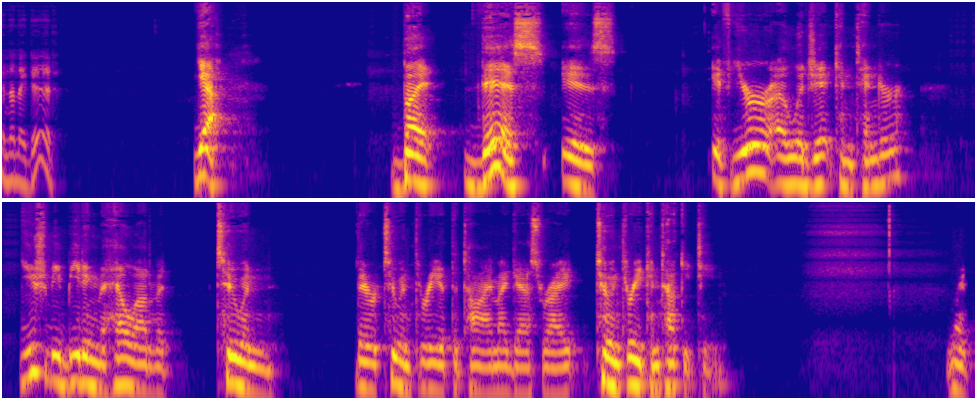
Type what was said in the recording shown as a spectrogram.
And then they did. Yeah. But this is if you're a legit contender, you should be beating the hell out of a two and they were two and three at the time, I guess, right? Two and three Kentucky team. Like,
